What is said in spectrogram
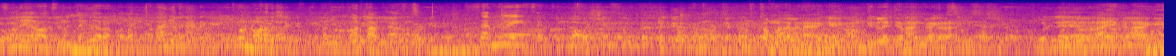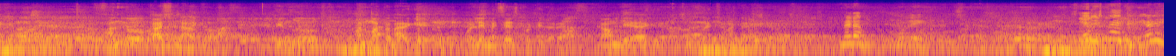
ಸುಮ್ಮನೆ ಏನೋ ಫಿಲ್ಮ್ ತೆಗೆದಾರ ಅನ್ನೋಲ್ಲ ಚೆನ್ನಾಗಿದೆ. ಕುತ್ಕೊಂಡು ನೋಡಿದ್ರೆ ಎಲ್ಲ ನಿಮ್ಗೆ ಅರ್ಥ ಆಗ್ತದೆ ಸರ್ ಮೂವಿ ಮೊದಲನೆಯಾಗಿ ಜನಾಂಗದ ಒಂದು ನಾಯಕನಾಗಿ ಅಂದು ಕಾಶಿನಾಥ್ ಇಂದು ಮನ್ಮಥನಾಗಿ ಒಳ್ಳೆ ಮೆಸೇಜ್ ಕೊಟ್ಟಿದ್ದಾರೆ. ಕಾಮಿಡಿಯಾಗಿ ತುಂಬ ಚೆನ್ನಾಗಿದೆ. ಮೇಡಮ್ ಮೂವಿ ಹೇಗಿತ್ತು ಏನು ಇಷ್ಟ ಆಯ್ತು? ಹೇಳಿ.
